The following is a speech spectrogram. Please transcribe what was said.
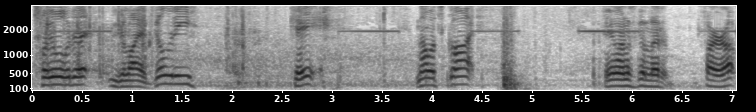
Toyota reliability. Okay. Now it's got. Hang on, I'm just gonna let it fire up.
